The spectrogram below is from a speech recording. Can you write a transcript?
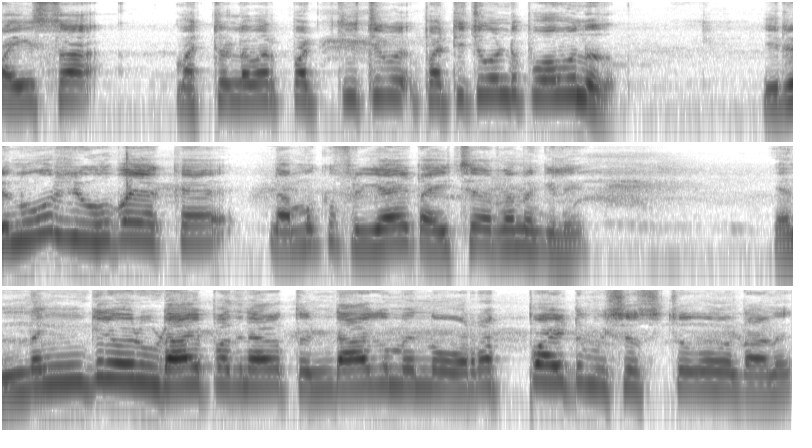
പൈസ മറ്റുള്ളവർ പറ്റിച്ചു പറ്റിച്ചുകൊണ്ട് പോകുന്നതും. ഇരുന്നൂറ് രൂപയൊക്കെ നമുക്ക് ഫ്രീ ആയിട്ട് അയച്ചു തരണമെങ്കിൽ എന്തെങ്കിലും ഒരു ഉടായ്പ അതിനകത്ത് ഉണ്ടാകുമെന്ന് ഉറപ്പായിട്ടും വിശ്വസിച്ചതുകൊണ്ടാണ്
